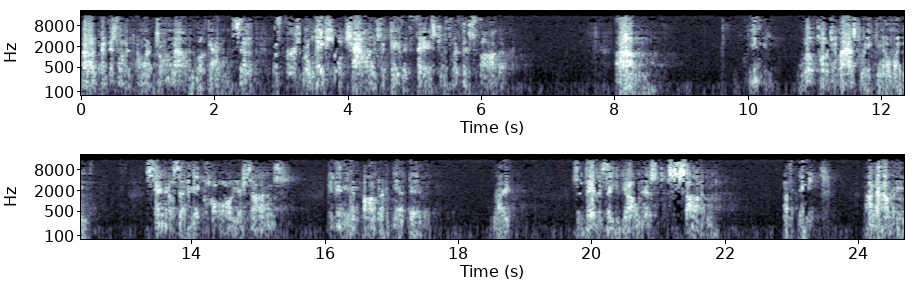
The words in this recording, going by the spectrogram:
but I just want to, I want to draw them out and look at them. So the first relational challenge that David faced was with his father. Um, he, Will told you last week, you know, when Samuel said, hey, call all your sons, he didn't even bother to get David, right? So David's the youngest son of eight. I don't know how many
